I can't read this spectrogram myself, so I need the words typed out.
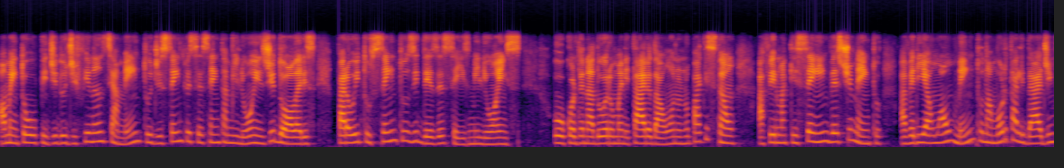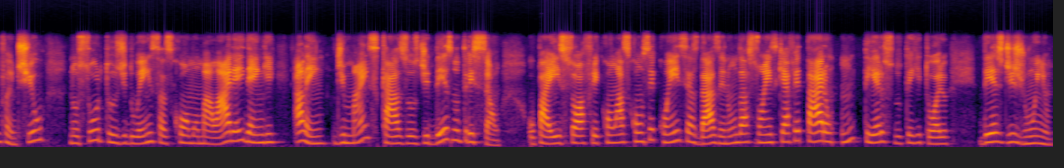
aumentou o pedido de financiamento de 160 milhões de dólares para 816 milhões. O coordenador humanitário da ONU no Paquistão afirma que, sem investimento, haveria um aumento na mortalidade infantil, nos surtos de doenças como malária e dengue, além de mais casos de desnutrição. O país sofre com as consequências das inundações que afetaram um terço do território desde junho.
